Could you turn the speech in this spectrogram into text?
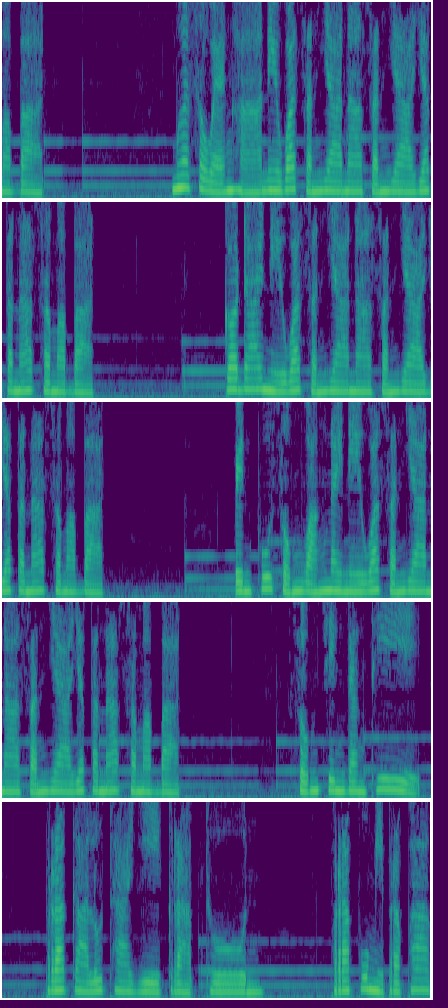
มบัติ เมื่อแสวงหาเนวสัญญานาสัญญายตนะสมบัติ ก็ได้เนวสัญญานาสัญญายตนะสมบัติ เป็นผู้สมหวังในเนวสัญญานาสัญญายตนะสมบัติ สมจริงดังที่ พระกาลุทายีกราบทูล พระผู้มีพระภาค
